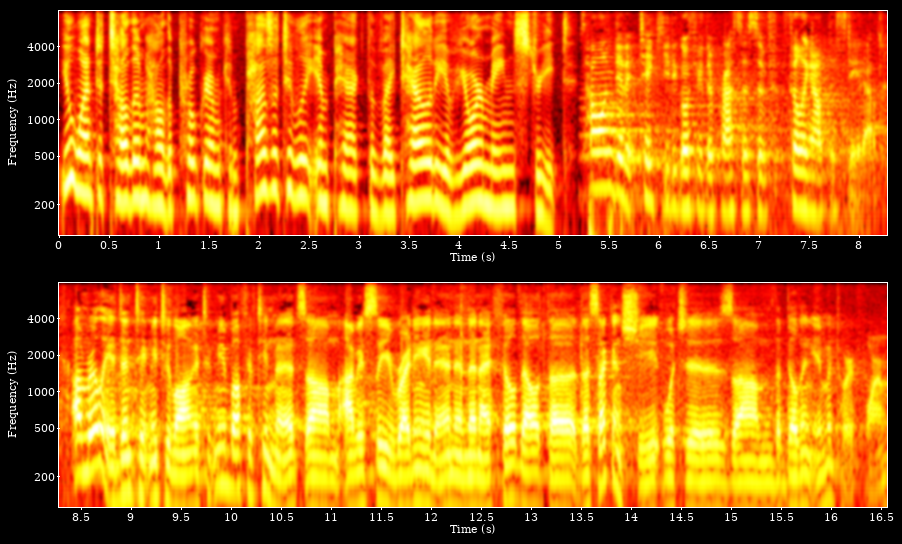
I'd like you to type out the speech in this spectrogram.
You'll want to tell them how the program can positively impact the vitality of your main street. How long did it take you to go through the process of filling out this data? Um, really, it didn't take me too long. It took me about 15 minutes, um, obviously writing it in, and then I filled out the, the second sheet, which is um, the building inventory form.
